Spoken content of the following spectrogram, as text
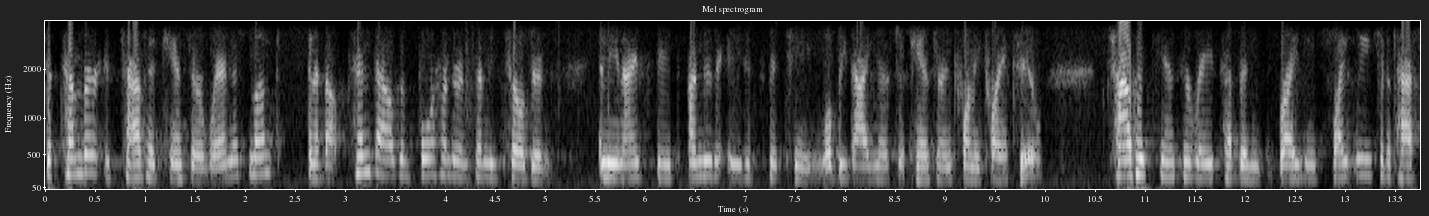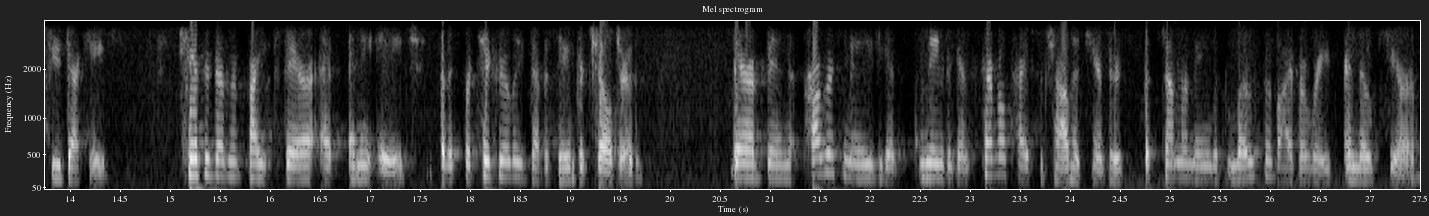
September is Childhood Cancer Awareness Month, and about 10,470 children in the United States under the age of 15 will be diagnosed with cancer in 2022. Childhood cancer rates have been rising slightly for the past few decades. Cancer doesn't fight fair at any age, but it's particularly devastating for children. There have been progress made against, made against several types of childhood cancers, but some remain with low survival rates and no cure.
